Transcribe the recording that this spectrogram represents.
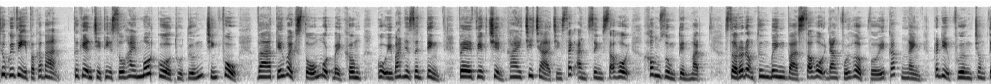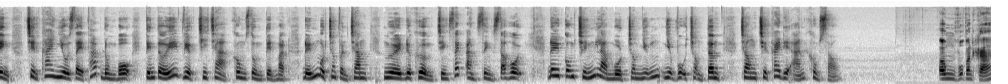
Thưa quý vị và các bạn, thực hiện chỉ thị số 21 của Thủ tướng Chính phủ và kế hoạch số 170 của Ủy ban nhân dân tỉnh về việc triển khai chi trả chính sách an sinh xã hội không dùng tiền mặt, Sở Lao động Thương binh và Xã hội đang phối hợp với các ngành, các địa phương trong tỉnh triển khai nhiều giải pháp đồng bộ tiến tới việc chi trả không dùng tiền mặt đến 100% người được hưởng chính sách an sinh xã hội. Đây cũng chính là một trong những nhiệm vụ trọng tâm trong triển khai đề án 06. Ông Vũ Văn Khá,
